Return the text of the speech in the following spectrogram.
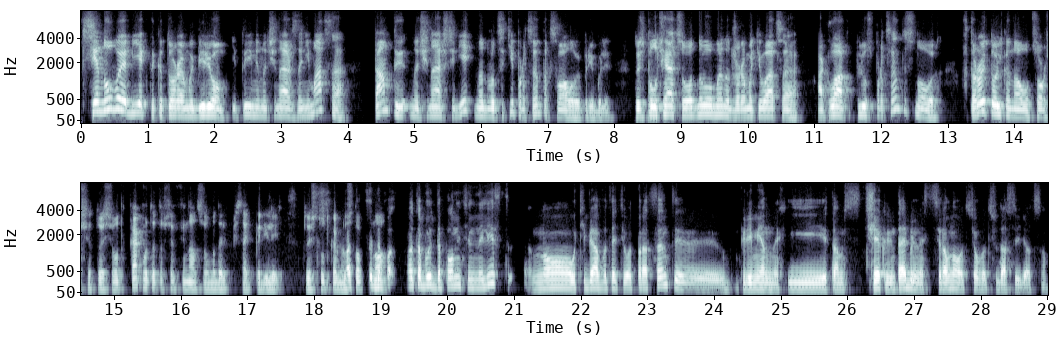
Все новые объекты, которые мы берем, и ты ими начинаешь заниматься, там ты начинаешь сидеть на 20% с валовой прибыли. То есть получается у одного менеджера мотивация оклад плюс проценты с новых, второй только на аутсорсе. То есть вот как вот это все в финансовую модель вписать, поделить. То есть тут как бы Ну, стоп, это, но допо- это будет дополнительный лист, но у тебя вот эти вот проценты э, переменных и там чек рентабельность все равно вот все вот сюда сведется.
